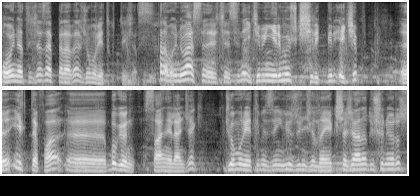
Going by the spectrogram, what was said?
oynatacağız, hep beraber Cumhuriyeti kutlayacağız. Ama üniversiteler içerisinde 2023 kişilik bir ekip e, ilk defa e, bugün sahnelenecek. Cumhuriyetimizin 100. yılına yakışacağını düşünüyoruz.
